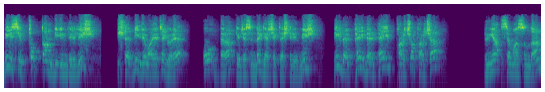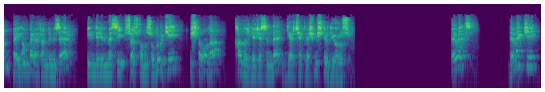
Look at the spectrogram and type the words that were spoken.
Birisi toptan bir indiriliş. İşte bir rivayete göre o Berat gecesinde gerçekleştirilmiş. Bir de peyderpey parça parça dünya semasından Peygamber Efendimiz'e indirilmesi söz konusudur ki işte o da Kadir gecesinde gerçekleşmiştir diyoruz. Evet, demek ki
